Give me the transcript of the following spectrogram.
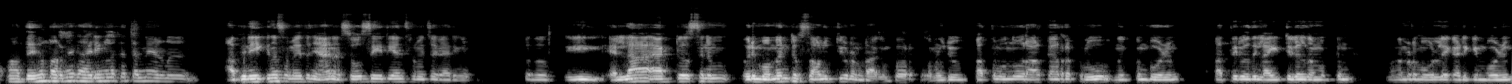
അപ്പൊ അദ്ദേഹം പറഞ്ഞ കാര്യങ്ങളൊക്കെ തന്നെയാണ് അഭിനയിക്കുന്ന സമയത്ത് ഞാൻ അസോസിയേറ്റ് ചെയ്യാൻ ശ്രമിച്ച കാര്യങ്ങൾ. ഈ എല്ലാ ആക്ടേഴ്സിനും ഒരു മൊമെന്റ് ഓഫ് സോളിറ്റ്യൂഡ് ഉണ്ടാകും. ഇപ്പോൾ നമ്മളൊരു പത്ത് മുന്നൂറ് ആൾക്കാരുടെ ക്രൂ നിൽക്കുമ്പോഴും പത്തിരുപത് ലൈറ്റുകൾ നമുക്കും നമ്മുടെ മുകളിലേക്ക് അടിക്കുമ്പോഴും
